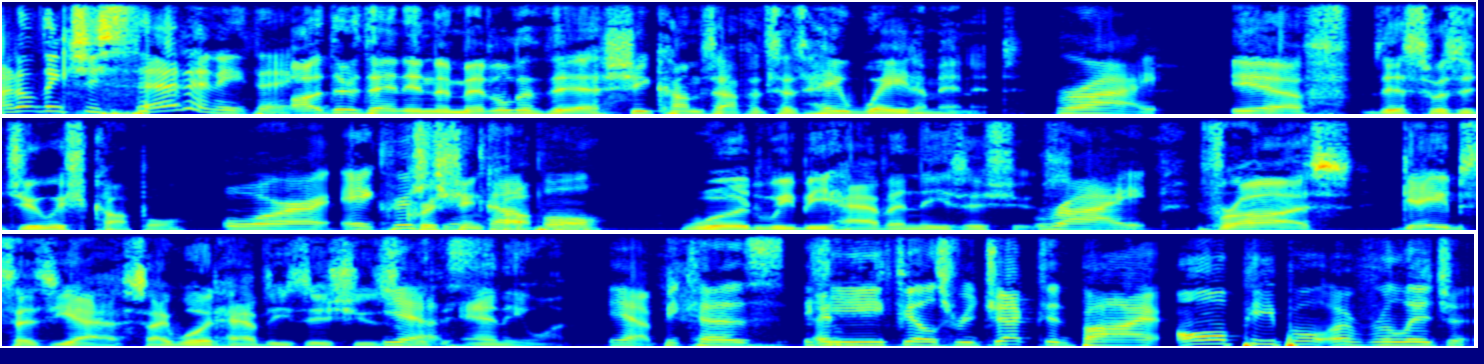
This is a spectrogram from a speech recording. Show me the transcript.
I don't think she said anything. other than in the middle of this, she comes up and says, Hey, wait a minute. right. If this was a Jewish couple, Or a Christian, Christian couple. couple, would we be having these issues? Right. For us, Gabe says, Yes, I would have these issues Yes. with anyone. Yeah, because And- he feels rejected by all people of religion.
